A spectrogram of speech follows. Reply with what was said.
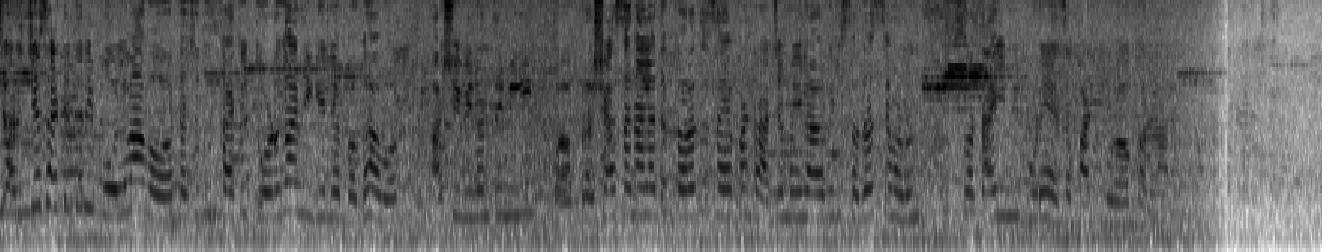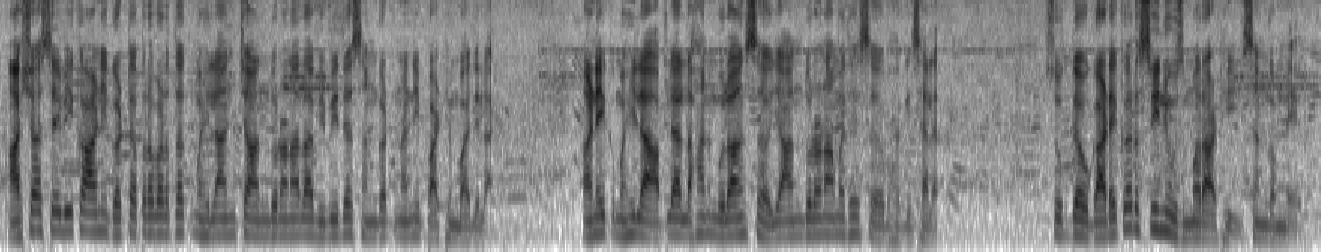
चर्चेसाठी तरी बोलवावं त्याच्यातून काहीतरी तोडगा निघेल बघावं अशी विनंती मी प्रशासनाला तर करतच आहे पण राज्य महिला आयोगाचे सदस्य म्हणून स्वतःही मी पुढे याचा पाठपुरावा करणार आहे. आशा सेविका आणि गटप्रवर्तक महिलांच्या आंदोलनाला विविध संघटनांनी पाठिंबा दिला अनेक महिला आपल्या लहान मुलांसह या आंदोलनामध्ये सहभागी झाल्या. Sukhdev Gadekar C news Marathi Sangamner.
